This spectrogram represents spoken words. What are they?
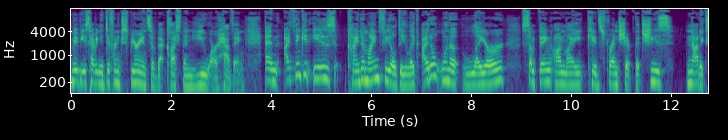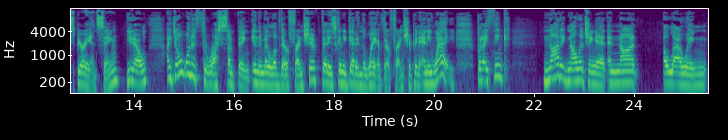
maybe is having a different experience of that class than you are having. And I think it is kind of minefieldy. Like I don't want to layer something on my kid's friendship that she's not experiencing. You know, I don't want to thrust something in the middle of their friendship that is going to get in the way of their friendship in any way. But I think not acknowledging it and not allowing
